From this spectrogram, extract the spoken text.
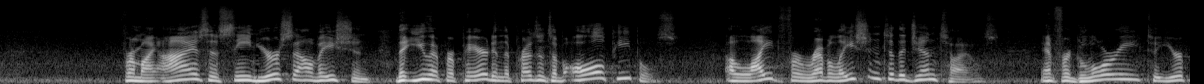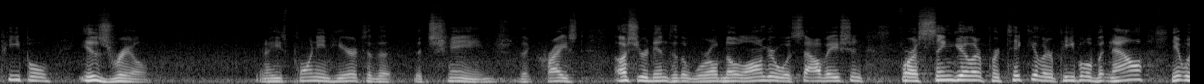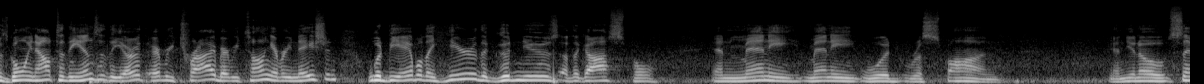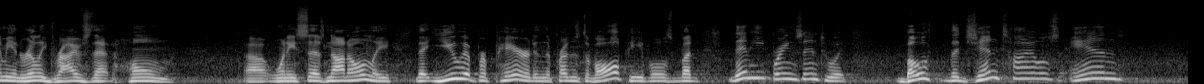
For my eyes have seen your salvation, that you have prepared in the presence of all peoples a light for revelation to the Gentiles and for glory to your people Israel. You know, he's pointing here to the, the change that Christ ushered into the world. No longer was salvation for a singular, particular people, but now it was going out to the ends of the earth. Every tribe, every tongue, every nation would be able to hear the good news of the gospel, and many, many would respond. And you know, Simeon really drives that home uh, when he says not only that you have prepared in the presence of all peoples, but then he brings into it both the Gentiles and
